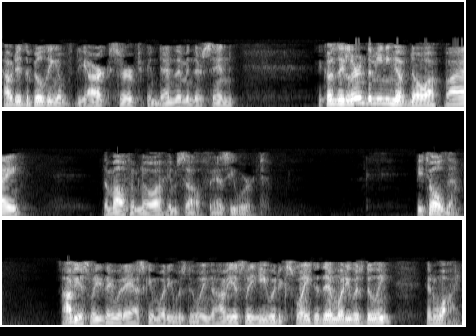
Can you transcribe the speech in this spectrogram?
How did the building of the ark serve to condemn them in their sin? Because they learned the meaning of Noah by the mouth of Noah himself as he worked. He told them. Obviously, they would ask him what he was doing. Obviously, he would explain to them what he was doing and why.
